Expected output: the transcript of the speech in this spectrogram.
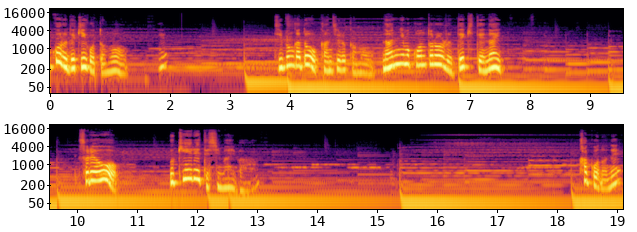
起こる出来事もね自分がどう感じるかも何にもコントロールできてない。それを受け入れてしまえば過去のね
